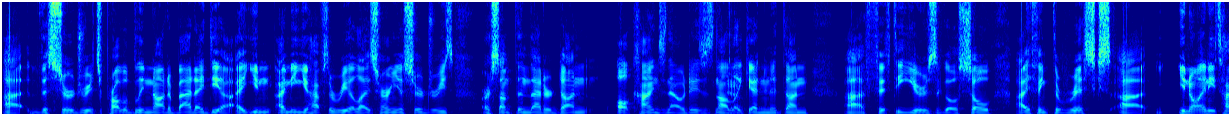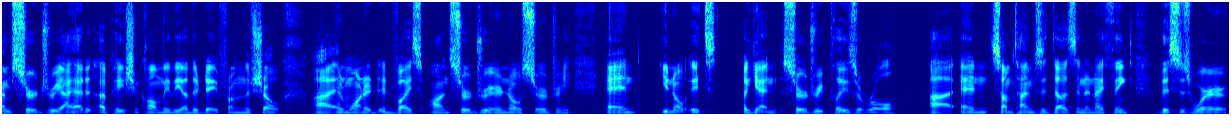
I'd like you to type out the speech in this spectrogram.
uh, the surgery, it's probably not a bad idea. I, you, I mean, you have to realize hernia surgeries are something that are done all kinds nowadays. It's not like getting it done uh, 50 years ago. So I think the risks, uh, you know, anytime surgery, I had a patient call me the other day from the show uh, and wanted advice on surgery or no surgery. And, you know, it's, again, surgery plays a role. Uh, and sometimes it doesn't. And I think this is where,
